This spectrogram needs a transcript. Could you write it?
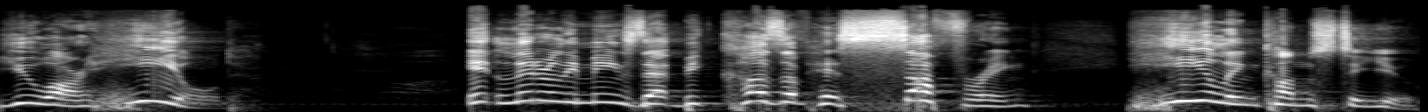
you are healed. It literally means that because of his suffering, healing comes to you.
